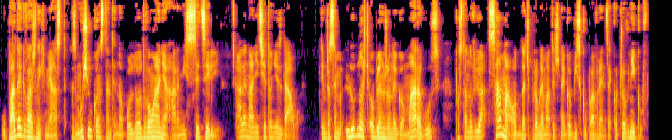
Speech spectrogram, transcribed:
Upadek ważnych miast zmusił Konstantynopol do odwołania armii z Sycylii, ale na nic się to nie zdało. Tymczasem ludność oblężonego Margus postanowiła sama oddać problematycznego biskupa w ręce koczowników.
